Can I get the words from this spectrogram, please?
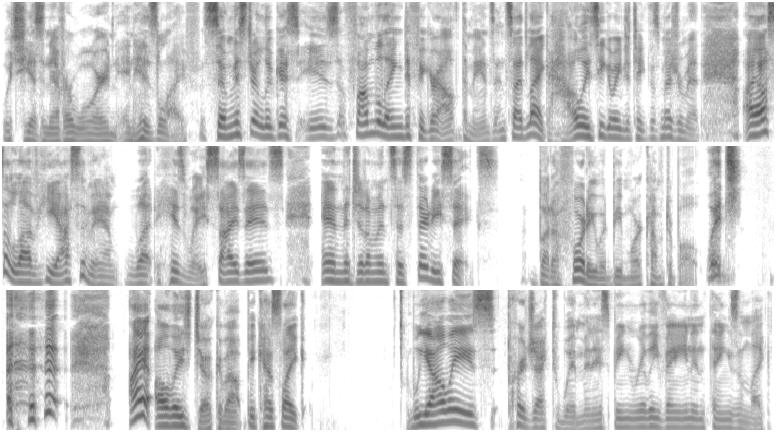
which he has never worn in his life. So Mr. Lucas is fumbling to figure out the man's inside leg. How is he going to take this measurement? I also love he asks the man what his waist size is, and the gentleman says 36, but a 40 would be more comfortable, which I always joke about because, like, we always project women as being really vain and things and like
